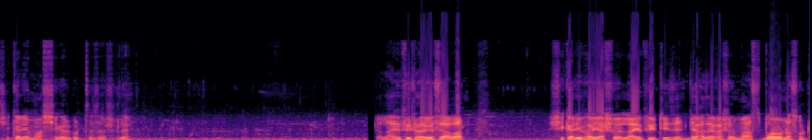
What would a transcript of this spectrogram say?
শিকারে মাছ শিকার করতেছে আসলে। একটা লাইভ হিট হয়ে গেছে আবার। শিকারি ভাই আসলে লাইভ হিট যে, দেখা যাক আসলে মাছ বড় না ছোট।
